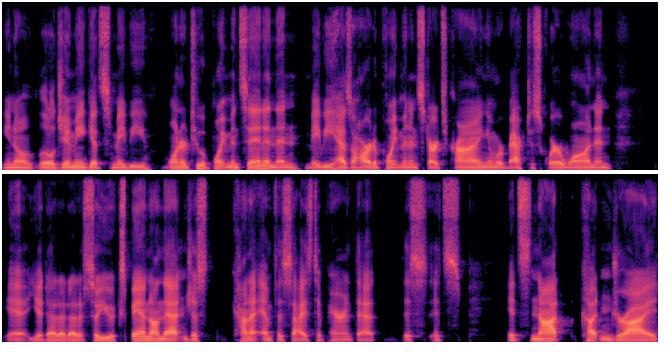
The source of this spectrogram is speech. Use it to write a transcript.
you know, little Jimmy gets maybe one or two appointments in and then maybe has a heart appointment and starts crying and we're back to square one. And, yeah, yeah, da, da, da. So you expand on that and just kind of emphasize to parent that this it's it's not cut and dry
